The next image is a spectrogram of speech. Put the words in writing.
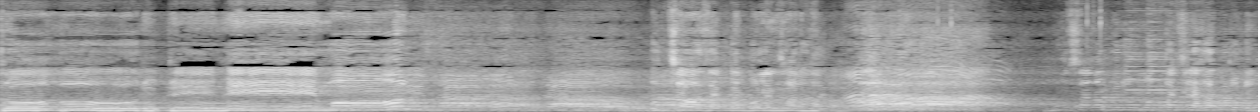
প্রভুর প্রেমে মন। উচ্চ আওয়াজ একবার বলেন মার হাবা নবীর হাত তোলেন।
